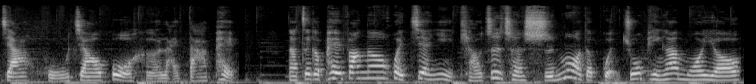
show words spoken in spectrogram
加胡椒薄荷来搭配。那这个配方呢，会建议调制成石墨的滚珠瓶按摩油，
